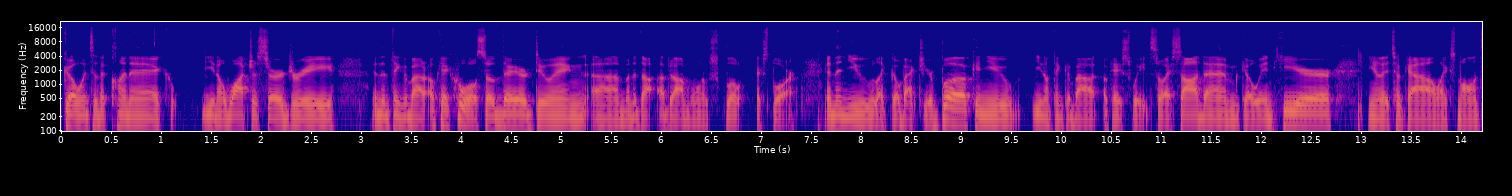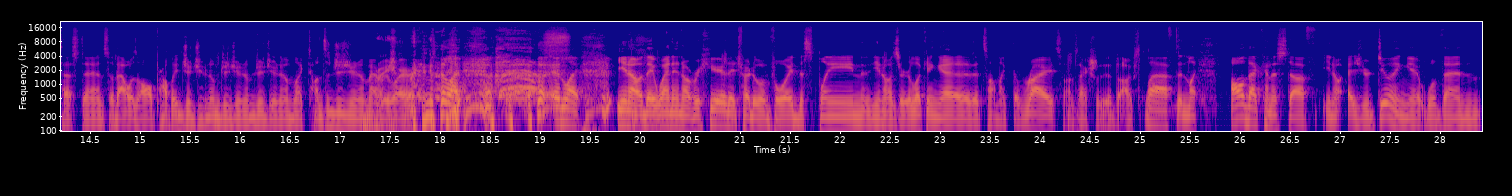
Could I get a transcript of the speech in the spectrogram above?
go into the clinic, you know, watch a surgery, and then think about, okay, cool. So they're doing um, an ad- abdominal explore, and then you like go back to your book and you you know think about, okay, sweet. So I saw them go in here. You know, they took out like small intestine, so that was all probably jejunum, jejunum, jejunum, like tons of jejunum right. everywhere. and, like, and like you know, they went in over here. They tried to avoid the spleen. You know, as you're looking at it, it's on like the right, so it's actually the dog's left, and like all that kind of stuff. You know, as you're doing it, will then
